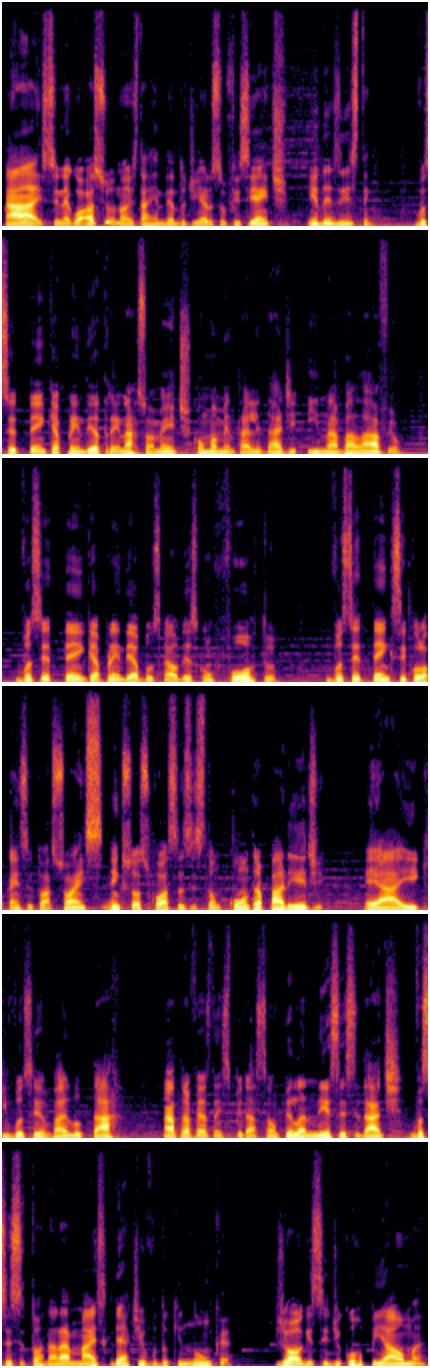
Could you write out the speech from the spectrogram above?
Ah, esse negócio não está rendendo dinheiro suficiente, e desistem. Você tem que aprender a treinar sua mente com uma mentalidade inabalável. Você tem que aprender a buscar o desconforto. Você tem que se colocar em situações em que suas costas estão contra a parede. É aí que você vai lutar. Através da inspiração pela necessidade, você se tornará mais criativo do que nunca. Jogue-se de corpo e alma.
